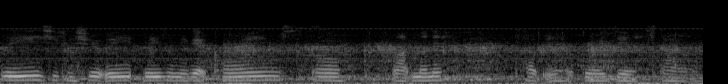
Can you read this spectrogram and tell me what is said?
these you can shoot the- these and you get coins or like money to help you upgrade your Skylanders.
